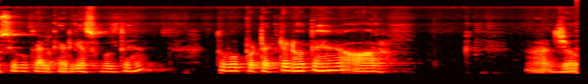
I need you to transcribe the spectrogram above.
उसी को कैलकेरियस बोलते हैं। तो वो प्रोटेक्टेड होते हैं और जो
